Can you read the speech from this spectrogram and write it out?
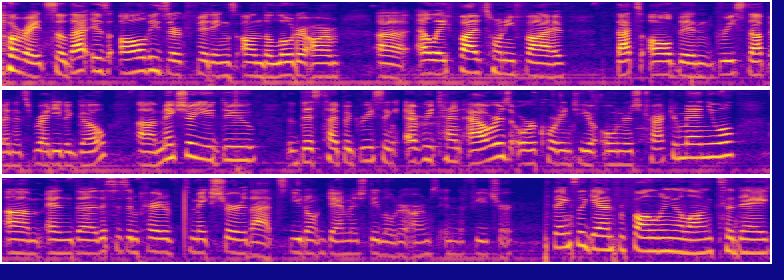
Alright, so that is all the Zerk fittings on the loader arm uh, LA525. That's all been greased up and it's ready to go. Uh, make sure you do this type of greasing every 10 hours or according to your owner's tractor manual. Um, and uh, this is imperative to make sure that you don't damage the loader arms in the future. thanks again for following along today.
